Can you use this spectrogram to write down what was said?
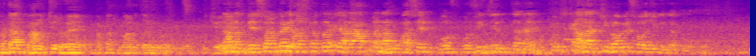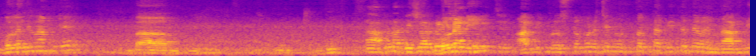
হঠাৎ ভাঙচুর হয়ে হঠাৎ মারধর না না বেসরকারি হাসপাতাল যারা আপনারা পাশে বস- বসিয়েছেন তারা তারা কীভাবে সহযোগিতা করবে? বলে দিলাম যে আপনি প্রশ্ন করেছেন উত্তরটা দিতে দেবেন না আপনি।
